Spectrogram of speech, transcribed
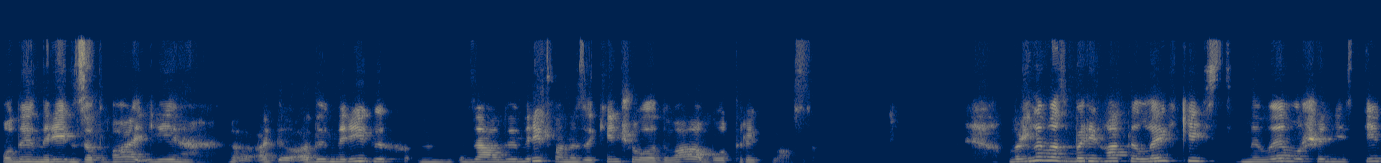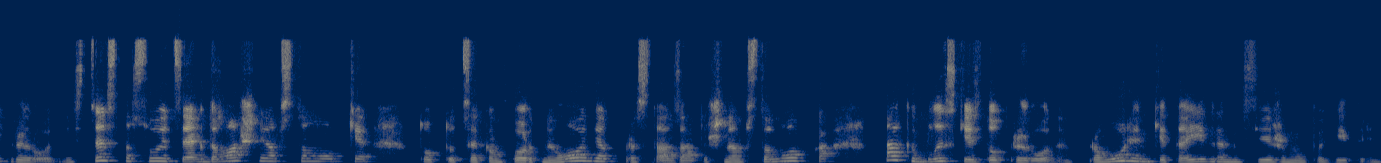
один рік за два і е, один рік за один рік вони закінчували два або три класи. Важливо зберігати легкість, невимушеність і природність. Це стосується як домашньої обстановки, тобто це комфортний одяг, проста затишна обстановка, так і близькість до природи, прогулянки та ігри на свіжому повітрі,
